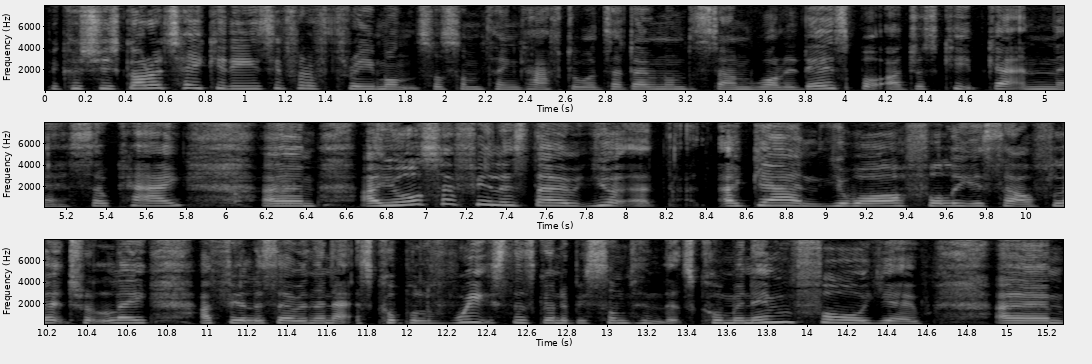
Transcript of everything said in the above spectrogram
Because she's got to take it easy for three months or something afterwards. I don't understand what it is, but I just keep getting this, okay? Um, I also feel as though you, uh, again, you are full of yourself, literally. I feel as though in the next couple of weeks there's going to be something that's coming in for you. Um,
